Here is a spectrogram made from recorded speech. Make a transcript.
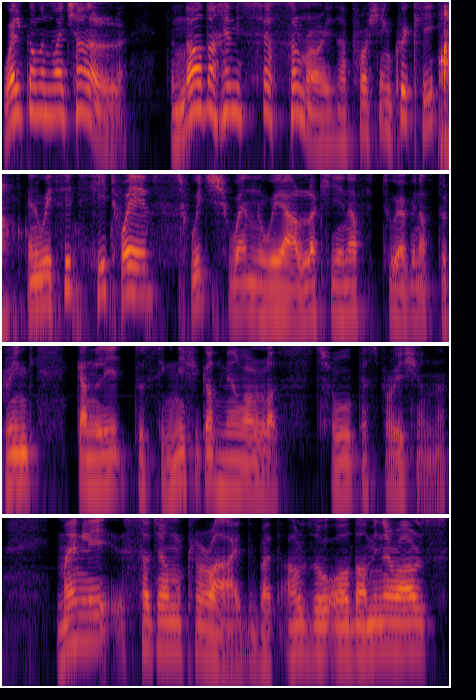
Welcome on my channel! The Northern Hemisphere summer is approaching quickly and with it heat waves which, when we are lucky enough to have enough to drink, can lead to significant mineral loss through perspiration. Mainly sodium chloride, but also other minerals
